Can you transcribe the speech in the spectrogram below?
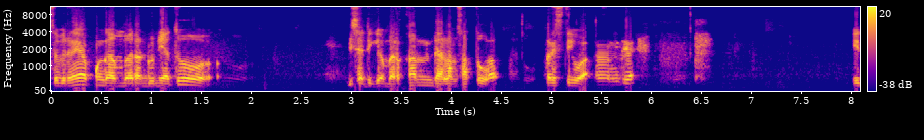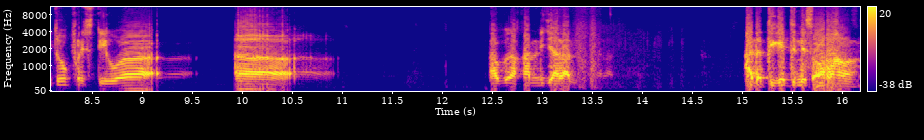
sebenarnya penggambaran dunia tuh bisa digambarkan dalam satu peristiwa. Itu peristiwa eh, tabrakan di jalan. Ada tiga jenis orang.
